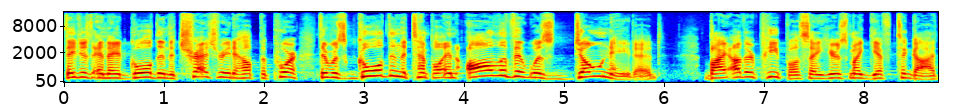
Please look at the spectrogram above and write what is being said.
they just and they had gold in the treasury to help the poor there was gold in the temple and all of it was donated by other people, saying, Here's my gift to God.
